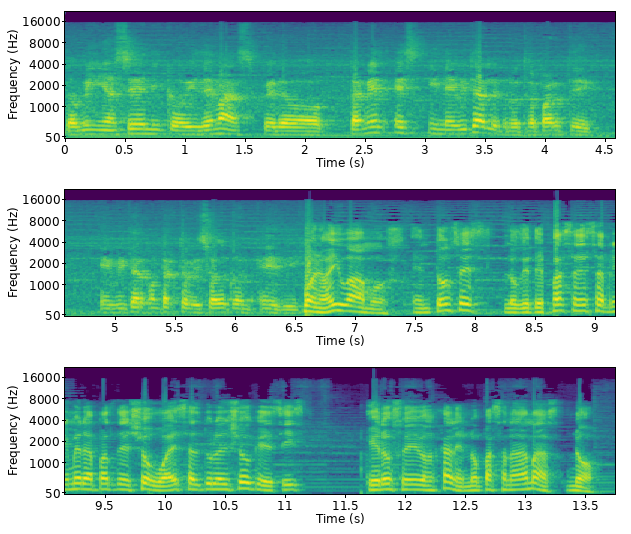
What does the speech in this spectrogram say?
dominio escénico y demás, pero también es inevitable por otra parte evitar contacto visual con Eddie. Bueno, ahí vamos. Entonces, lo que te pasa en esa primera parte del show, o a esa altura del show, que decís que grosso de Van Halen, no pasa nada más. No.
